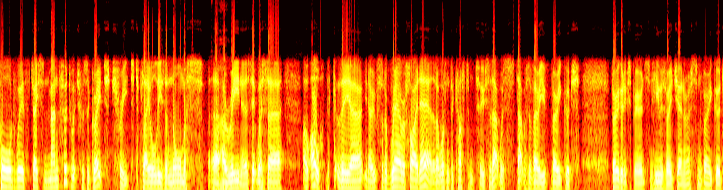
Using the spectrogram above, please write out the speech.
toured with Jason Manford, which was a great treat to play all these enormous uh, wow. arenas. It was. Uh, oh, oh, the, the uh, you know sort of rarefied air that I wasn't accustomed to. So that was that was a very very good very good experience, and he was very generous and very good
